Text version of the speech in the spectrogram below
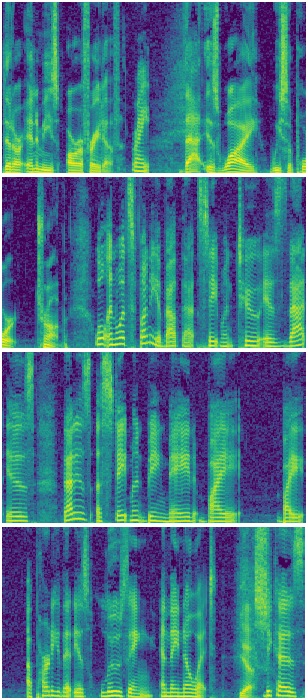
that our enemies are afraid of. Right. That is why we support Trump. Well, and what's funny about that statement too is that is that is a statement being made by by a party that is losing and they know it. Yes. because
